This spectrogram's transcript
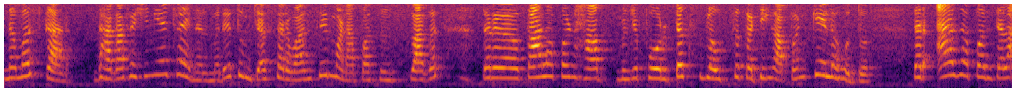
नमस्कार. धागा फॅशन या चॅनलमध्ये तुमच्या सर्वांचे मनापासून स्वागत. तर काल आपण हा म्हणजे फोरटक्स ब्लाऊजचं कटिंग आपण केलं होतं. तर आज आपण त्याला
